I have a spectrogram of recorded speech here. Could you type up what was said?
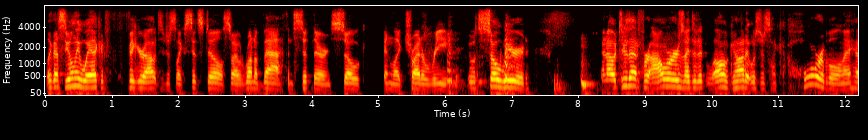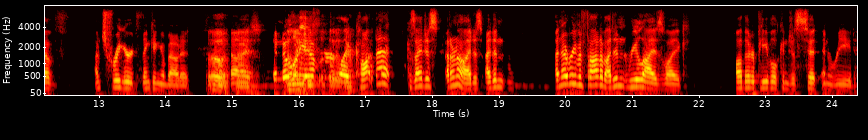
like that's the only way I could figure out to just like sit still. So I would run a bath and sit there and soak and like try to read. It was so weird. And I would do that for hours. I did it. Oh god, it was just like horrible. And I have, I'm triggered thinking about it. oh, uh, nice. And like nobody that you slipped that ever like there. caught that because I just I don't know I just I didn't I never even thought about I didn't realize like other people can just sit and read.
